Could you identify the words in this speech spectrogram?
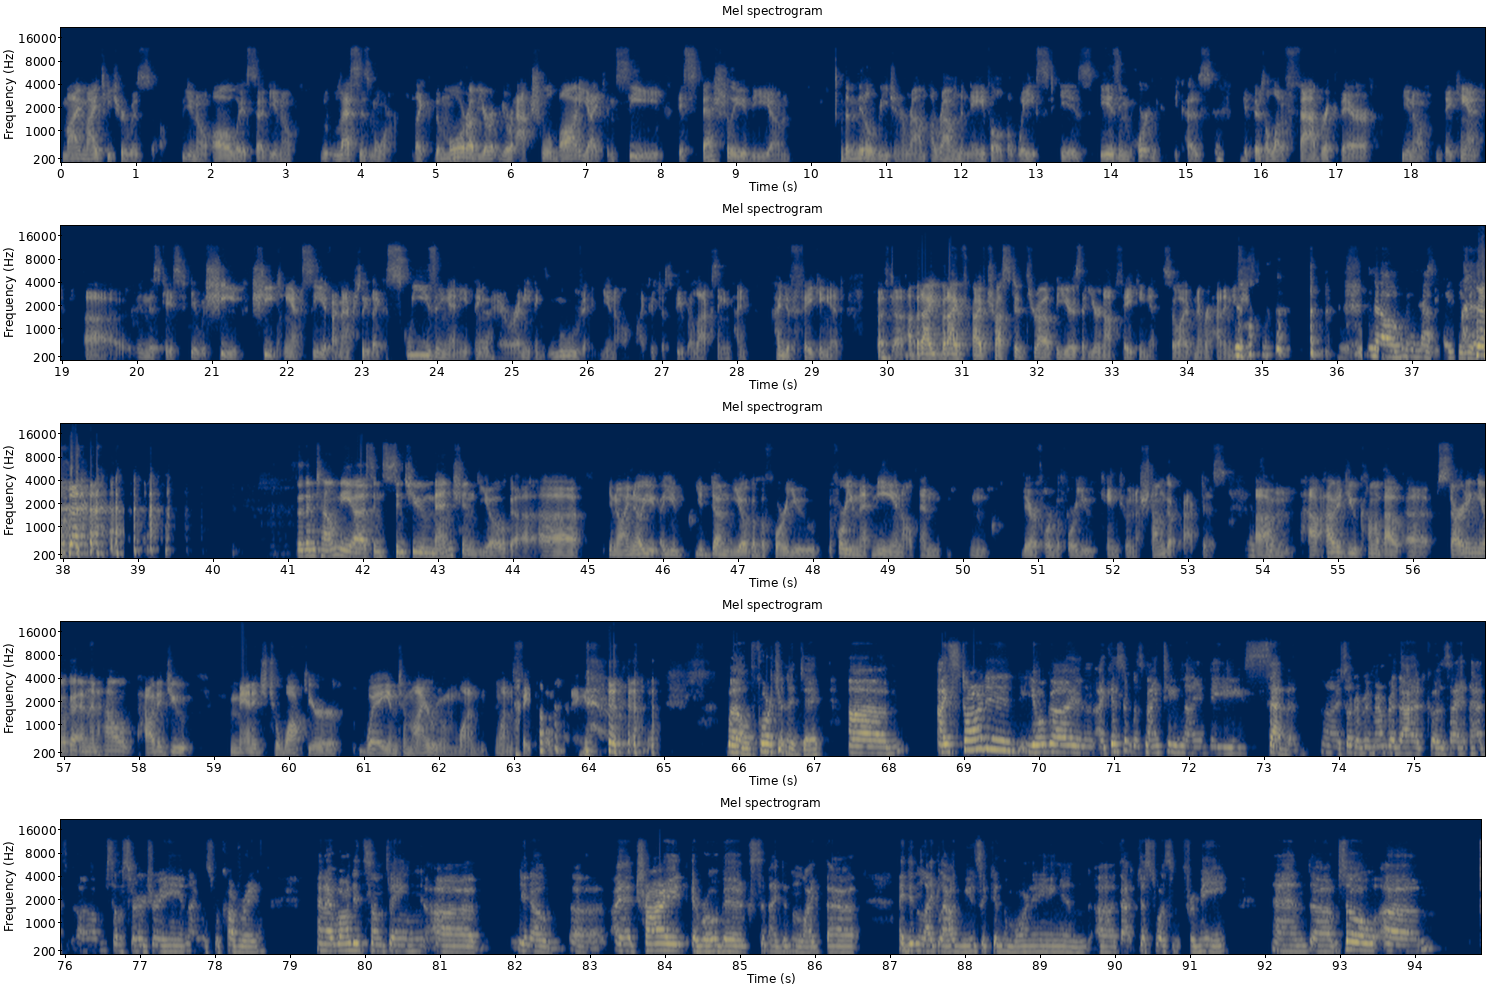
my my teacher was you know always said you know less is more. Like the more of your your actual body I can see, especially the um, the middle region around around the navel the waist is is important because mm-hmm. if there's a lot of fabric there you know they can't uh, in this case it was she she can't see if i'm actually like squeezing anything yeah. there or anything's moving you know? I could just be relaxing and kind kind of faking it. But uh, but i but i've i've trusted throughout the years that you're not faking it so i've never had any no i'm not faking it. So then tell me uh, since since you mentioned yoga uh, you know, I know you you you'd done yoga before you before you met me, and and, and therefore before you came to an Ashtanga practice. Um, how how did you come about uh, starting yoga, and then how how did you manage to walk your way into my room one one fateful morning? well, fortunate day. Um, I started yoga in I guess it was 1997 I sort of remember that because I had had um, some surgery and I was recovering, and I wanted something. Uh, you know, uh, I had tried aerobics and I didn't like that. I didn't like loud music in the morning, and uh, that just wasn't for me. And um, so um,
